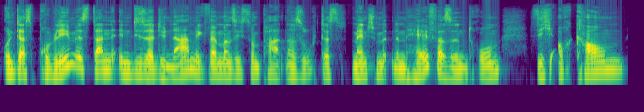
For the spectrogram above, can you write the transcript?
und das Problem ist dann in dieser Dynamik, wenn man sich so einen Partner sucht, dass Menschen mit einem Helfersyndrom sich auch kaum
